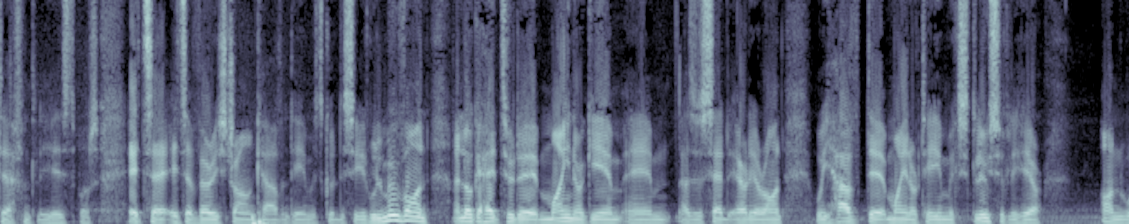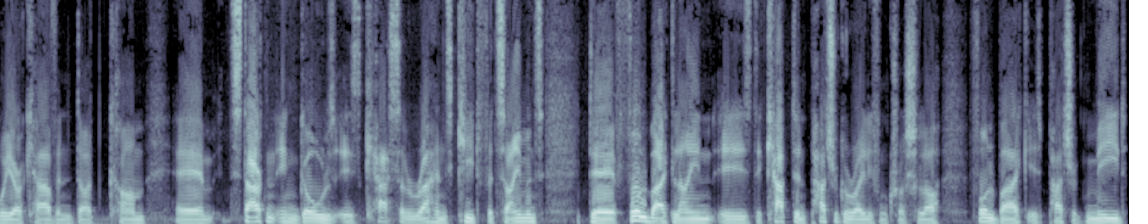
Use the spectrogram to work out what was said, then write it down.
definitely is. But it's a it's a very strong Cavan team. It's good to see it. We'll move on and look ahead to the minor game. Um, as I said earlier on, we have the minor team exclusively here on wearecavan.com. Um, starting in goals is Castlerahan's Keith Fitzsimons. The full back line is the captain Patrick O'Reilly from Crosserlough. Full back is Patrick Mead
